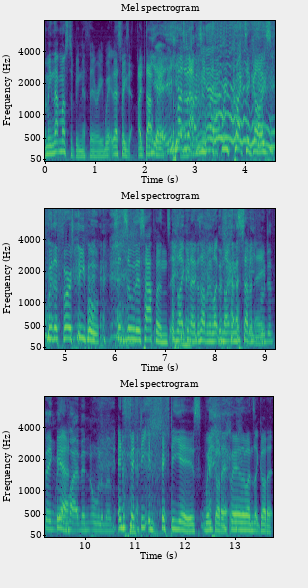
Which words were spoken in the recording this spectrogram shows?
I mean, that must have been a theory. Wait, let's face it. I doubt Yeah, it. yeah, Imagine that. imagine We've cracked it, guys. We're the first people since all this happened. In like, you know, this happened in like the first 1970. people to think that Yeah. it might have been all of them. in 50 in 50 years we got it we're the ones that got it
